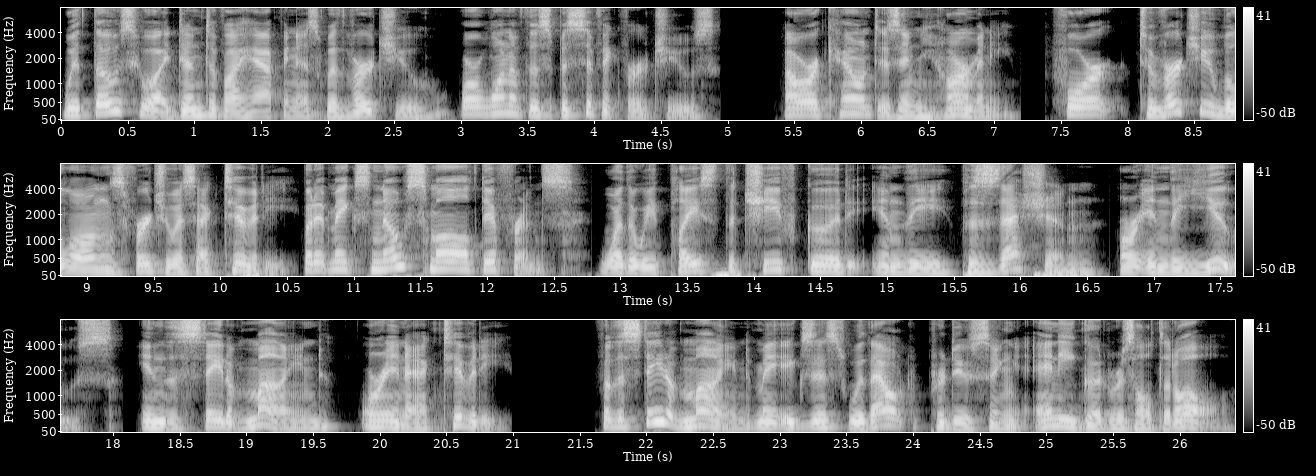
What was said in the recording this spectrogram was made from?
With those who identify happiness with virtue, or one of the specific virtues, our account is in harmony. For to virtue belongs virtuous activity, but it makes no small difference whether we place the chief good in the possession or in the use, in the state of mind or in activity. For the state of mind may exist without producing any good result at all,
